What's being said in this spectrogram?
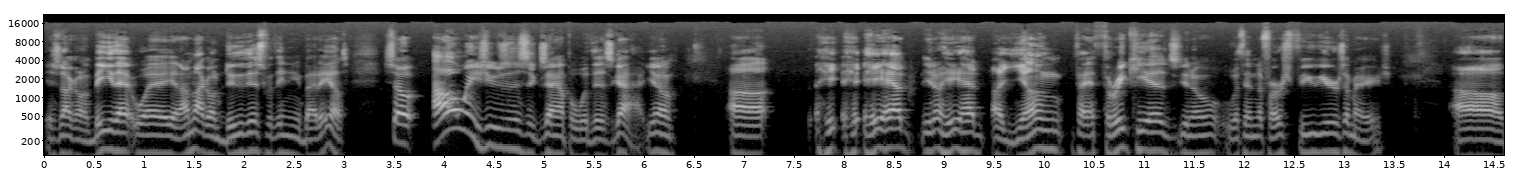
it's not going to be that way and I'm not going to do this with anybody else. So I always use this example with this guy. You know, uh, he, he had, you know, he had a young, three kids, you know, within the first few years of marriage. Uh,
